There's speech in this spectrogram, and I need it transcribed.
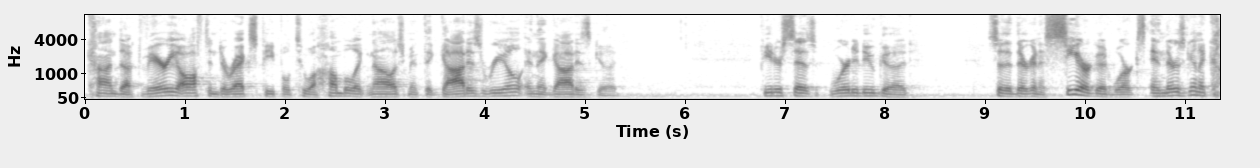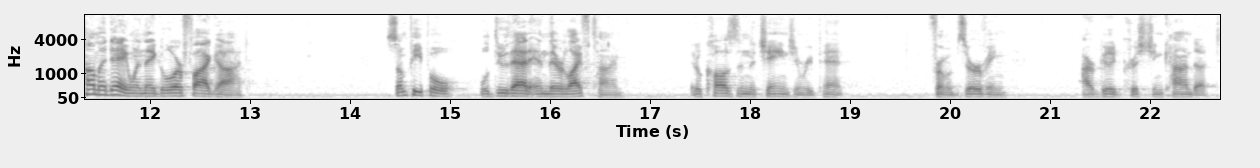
conduct very often directs people to a humble acknowledgement that God is real and that God is good. Peter says we're to do good, so that they're going to see our good works, and there's going to come a day when they glorify God. Some people will do that in their lifetime. It'll cause them to change and repent from observing our good Christian conduct.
